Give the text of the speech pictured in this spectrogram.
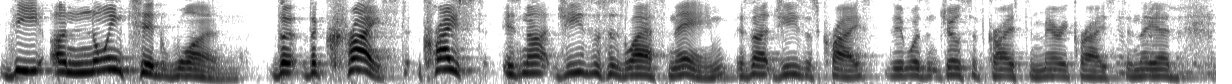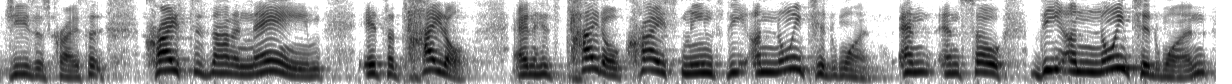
the anointed one the, the Christ, Christ is not Jesus' last name, it's not Jesus Christ. It wasn't Joseph Christ and Mary Christ, and they had Jesus Christ. Christ is not a name, it's a title. And his title, Christ, means the anointed one. And, and so the anointed one,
